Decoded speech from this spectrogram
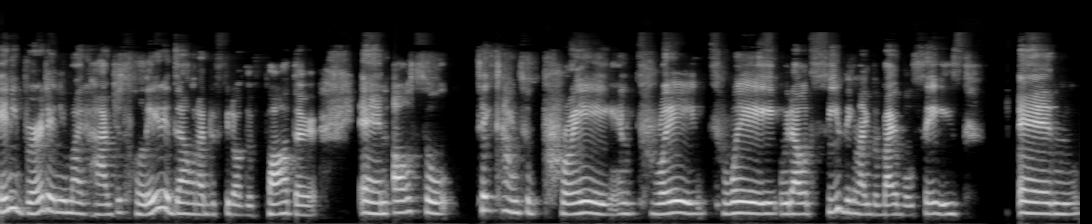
any burden you might have, just lay it down at the feet of the Father, and also take time to pray and pray, pray without ceasing, like the Bible says. And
